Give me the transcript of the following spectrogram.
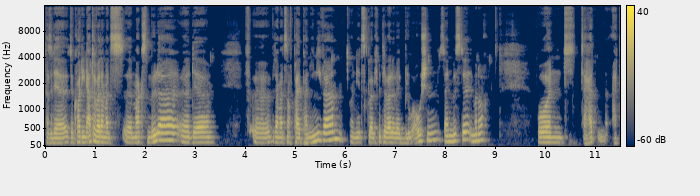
also der, der Koordinator war damals äh, Max Müller, äh, der äh, damals noch bei Panini war und jetzt, glaube ich, mittlerweile bei Blue Ocean sein müsste, immer noch. Und da hat, hat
